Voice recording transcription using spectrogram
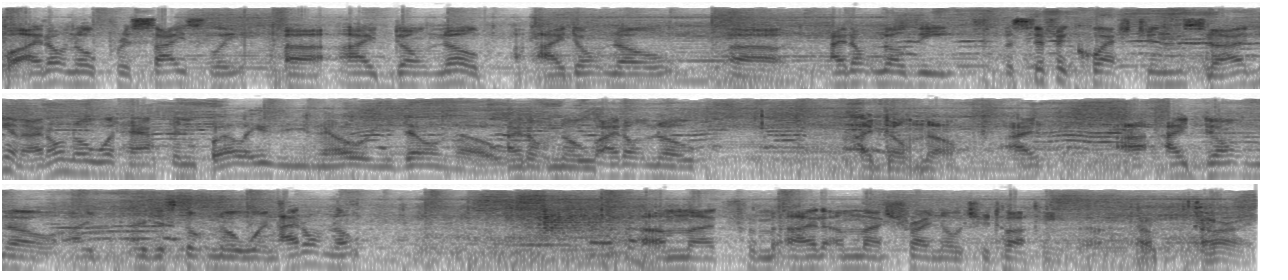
Well, I don't know precisely. Uh, I don't know. I don't know. Uh, I don't know the specific questions. Now, again, I don't know what happened. Well, either you know or you don't know. I don't know. I don't know. I don't know. I I, I don't know. I, I just don't know when. I don't know. I'm not from. I, am not sure I know what you're talking about. Oh, all right.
